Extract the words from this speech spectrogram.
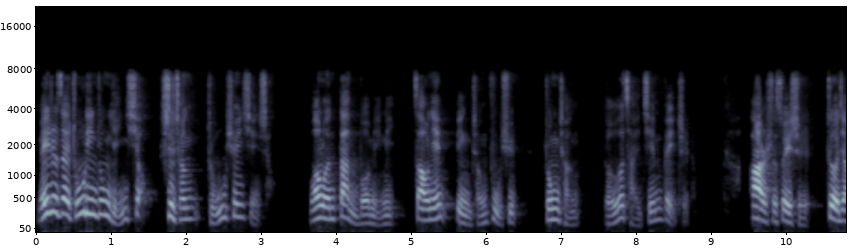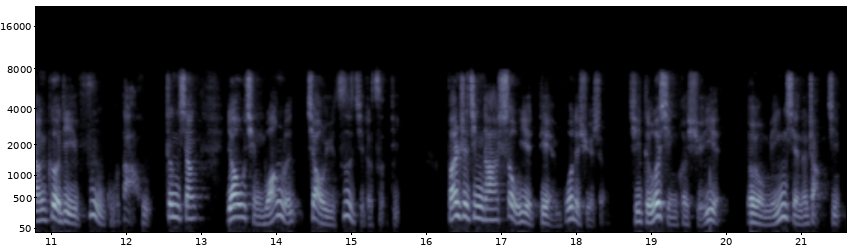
每日在竹林中吟啸，世称竹轩先生。王伦淡泊名利，早年秉承父训，终成德才兼备之人。二十岁时，浙江各地富贾大户争相邀请王伦教育自己的子弟。凡是经他授业点拨的学生，其德行和学业都有明显的长进。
